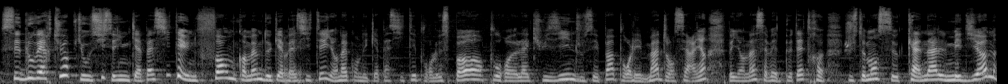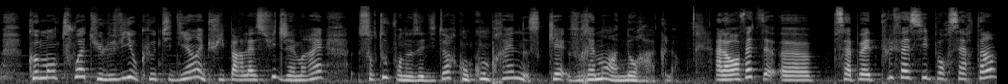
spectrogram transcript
c'est de l'ouverture. Puis aussi, c'est une capacité, une forme quand même de capacité. Il y en a qui ont des capacités pour le sport, pour euh, la cuisine, je sais pas, pour les maths, j'en sais rien. Mais il y en a, ça va être peut-être justement ce canal médium. Comment toi tu le vis au quotidien? Et puis par la suite, j'aimerais surtout pour nos éditeurs qu'on comprenne ce qu'est vraiment un oracle. Alors en fait, euh, ça peut être plus facile pour certains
